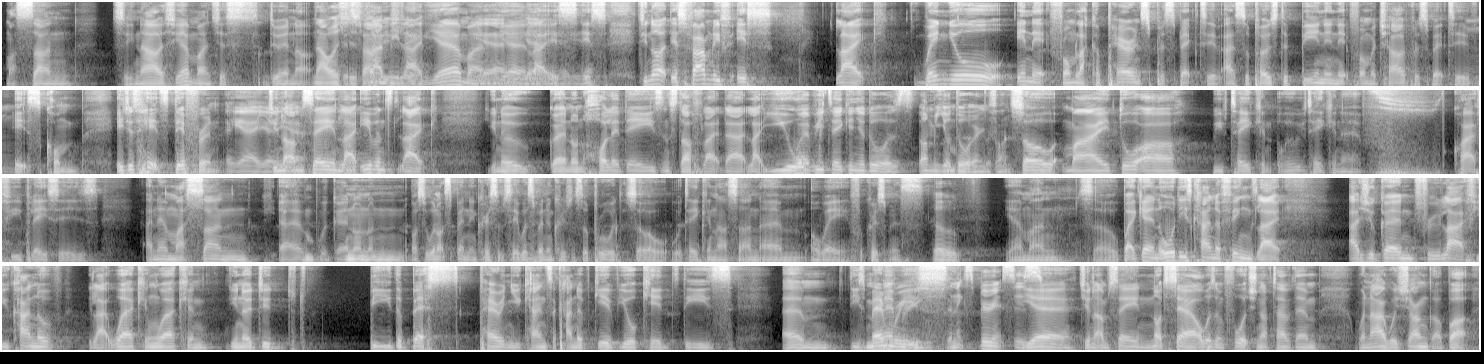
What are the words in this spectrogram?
my son. See now it's yeah, man, just doing that. Now it's just family thing. life. Yeah, man. Yeah, Yeah, yeah, like yeah, it's it's. Do you know what this family? It's like when you're in it from like a parent's perspective, as opposed to being in it from a child perspective. It's com. It just hits different. Mm. Yeah, yeah, Do you know what yeah. Mm-hmm. I'm saying? Like even like. You know, going on holidays and stuff like that. Like you, Where have you taken your daughters? I mean, your daughter and your son. so my daughter, we've taken where we've taken her quite a few places, and then my son, um, we're going on. on also, we're not spending Christmas here. We're spending Christmas abroad, so we're taking our son um, away for Christmas. So Yeah, man. So, but again, all these kind of things, like as you're going through life, you kind of like work and work and you know do be the best parent you can to kind of give your kids these um these memories memories and experiences. yeah, do you know what I'm saying? Not to say I wasn't fortunate enough to have them when I was younger, but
